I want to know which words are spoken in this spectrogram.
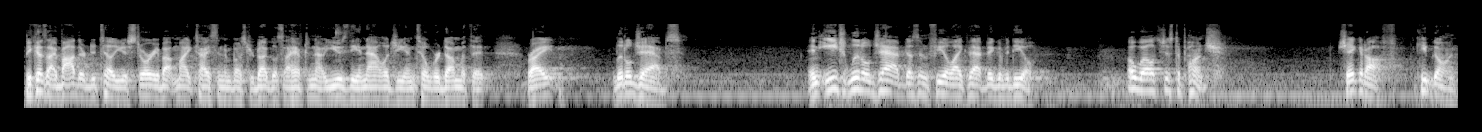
because I bothered to tell you a story about Mike Tyson and Buster Douglas, I have to now use the analogy until we're done with it, right? Little jabs. And each little jab doesn't feel like that big of a deal. Oh, well, it's just a punch. Shake it off. Keep going.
